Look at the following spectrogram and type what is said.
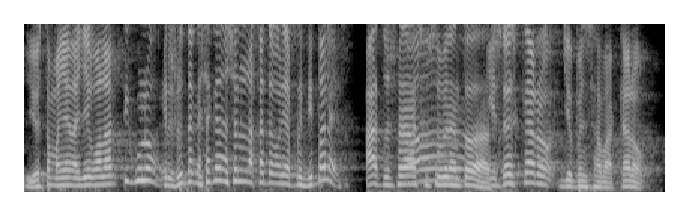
Y yo esta mañana llego al artículo y resulta que se ha quedado solo en las categorías principales. Ah, tú esperabas que estuvieran todas. Y entonces, claro, yo pensaba, claro,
